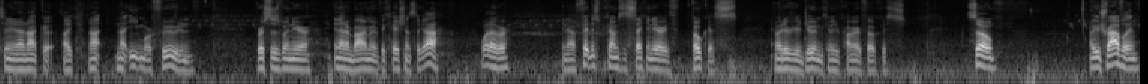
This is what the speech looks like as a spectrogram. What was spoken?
to you know not go like not not eat more food, and versus when you're in that environment of vacation, it's like ah, whatever, you know, fitness becomes the secondary focus, and whatever you're doing becomes your primary focus. So, are you traveling?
